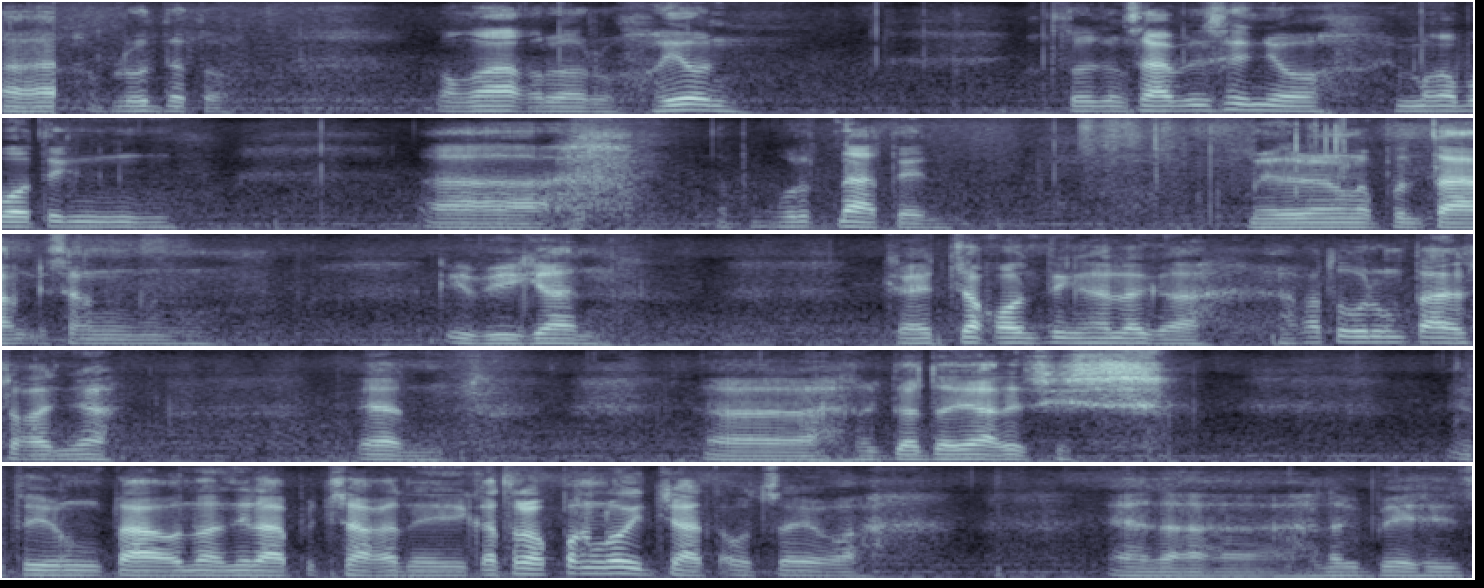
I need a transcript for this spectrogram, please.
Ah, upload na to. Mga kalaro. Ayun. Katulad ng sabi ko sa inyo, yung mga boteng ah, napupulot natin, meron lang napunta ang isang kaibigan. Kahit sa konting halaga, nakatulong tayo sa kanya. Ayan, ah, nagdadialysis. Ito yung tao na nilapit sa akin ni Katropang Lloyd, shout out sa'yo ah. Ayan, ah, nag-message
